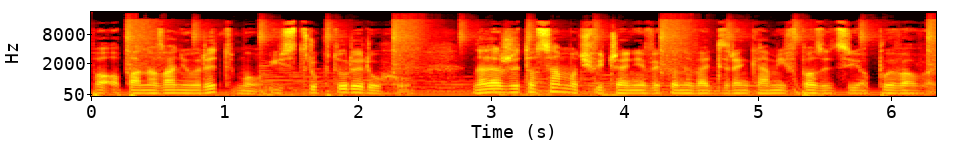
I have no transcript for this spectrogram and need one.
Po opanowaniu rytmu i struktury ruchu należy to samo ćwiczenie wykonywać z rękami w pozycji opływowej.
